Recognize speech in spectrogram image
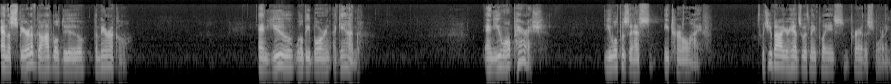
And the Spirit of God will do the miracle. And you will be born again. And you won't perish. You will possess eternal life. Would you bow your heads with me, please, in prayer this morning?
